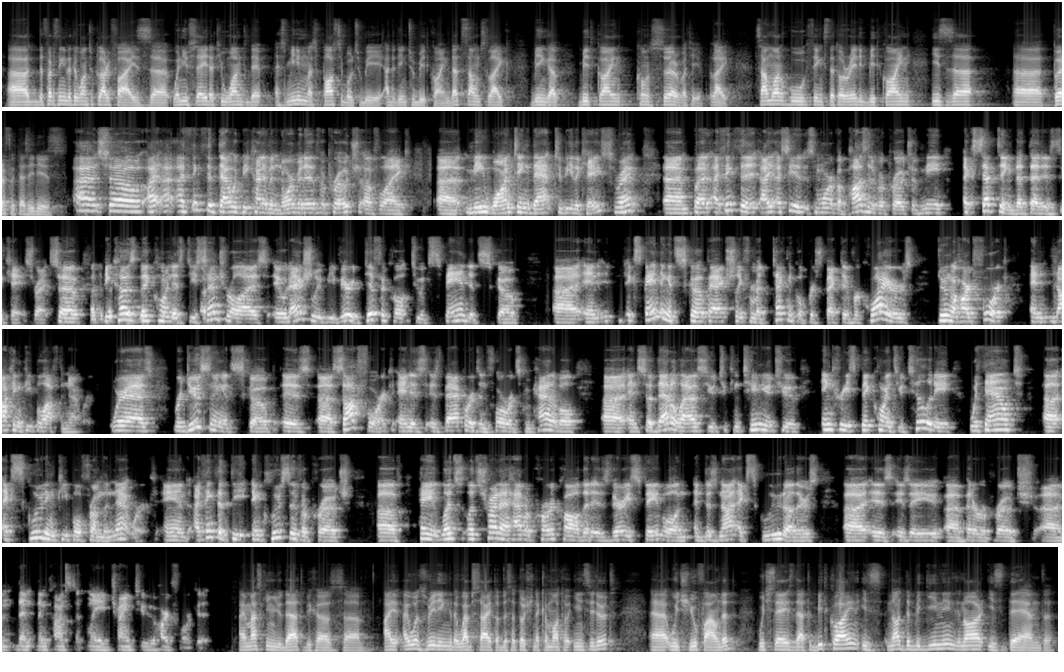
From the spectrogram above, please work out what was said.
Uh, the first thing that I want to clarify is uh, when you say that you want the as minimum as possible to be added into Bitcoin, that sounds like being a Bitcoin conservative, like someone who thinks that already Bitcoin is uh, uh, perfect as it is? Uh, so I, I think that that would be kind of a normative approach of like uh, me wanting that to be the case, right? Um, but I think that I, I, see it as more of a positive approach of me accepting that that is the case, right? So because Bitcoin is decentralized, it would actually be very difficult to expand its scope. Uh, and expanding its scope actually from a technical perspective requires doing a hard fork and knocking people off the network. Whereas reducing its scope is uh, soft fork and is, is backwards and forwards compatible. Uh, and so that allows you to continue to increase Bitcoin's utility without uh, excluding people from the network. And I think that the inclusive approach of, hey, let's, let's try to have a protocol that is very stable and, and does not exclude others uh, is is a uh, better approach um, than than constantly trying to hard fork it. I'm asking you that because uh, I, I, was reading the website of the Satoshi Nakamoto Institute, uh, which you founded, which says that Bitcoin is not the beginning nor is the end.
